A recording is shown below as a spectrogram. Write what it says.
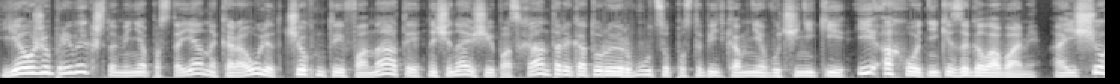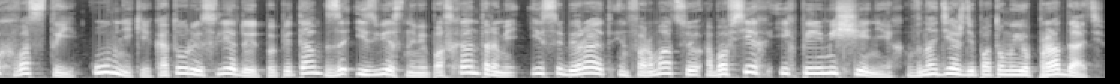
Я уже привык, что меня постоянно караулят чокнутые фанаты, начинающие пасхантеры, которые рвутся поступить ко мне в ученики, и охотники за головами. А еще хвосты, умники, которые следуют по пятам за известными пасхантерами и собирают информацию обо всех их перемещениях, в надежде потом ее продать.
